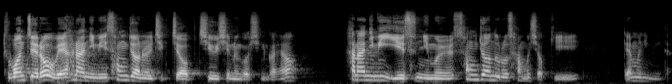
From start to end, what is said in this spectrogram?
두 번째로 왜 하나님이 성전을 직접 지으시는 것인가요? 하나님이 예수님을 성전으로 삼으셨기 때문입니다.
